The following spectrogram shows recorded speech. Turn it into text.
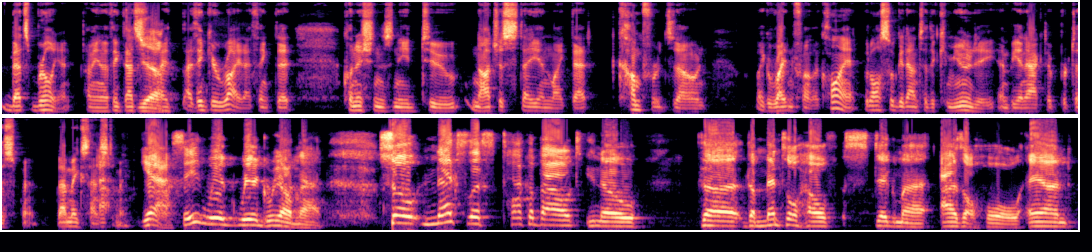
that's brilliant. I mean, I think that's, yeah. I, I think you're right. I think that clinicians need to not just stay in like that comfort zone, like right in front of the client, but also get out to the community and be an active participant. That makes sense to me. Uh, yeah, see, we, we agree on that. So next, let's talk about, you know, the, the mental health stigma as a whole. And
